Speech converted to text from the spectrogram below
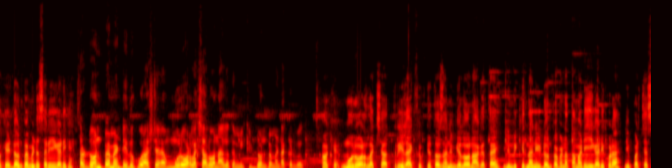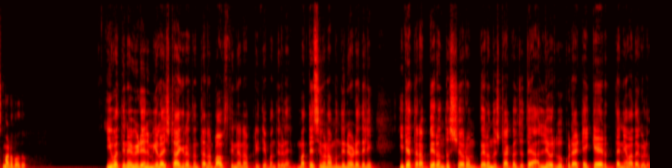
okay down payment sir ಈ ಗಾಡಿಗೆ? ಸರ್ ಡೌನ್ ಪೇಮೆಂಟ್ ಇದಕ್ಕೂ ಅಷ್ಟೇ ಮೂರುವರೆ ಲಕ್ಷ ಲೋನ್ ಆಗುತ್ತೆ ಮಿಕ್ಕಿ ಡೌನ್ ಪೇಮೆಂಟ್ ಆಗಿ ಕಟ್ಟಬೇಕು ಓಕೆ ಮೂರುವರೆ lakh three lakh fifty thousand ನಿಮಗೆ ಲೋನ್ ಆಗುತ್ತೆ. ಇಲ್ಲಿ ಮಿಕ್ಕಿದ್ನ ನೀವು ಡೌನ್ ಪೇಮೆಂಟ್ ಅಂತ ಮಾಡಿ ಈ ಗಾಡಿ ಕೂಡ ನೀವು ಪರ್ಚೇಸ್ ಮಾಡ್ಬೋದು. ಇವತ್ತಿನ ವಿಡಿಯೋ ನಿಮಗೆಲ್ಲ ಇಷ್ಟ ಆಗಿರೋದಂತ ನಾನು ಭಾವಿಸ್ತೀನಿ ನನ್ನ ಪ್ರೀತಿಯ ಬಂಧುಗಳೇ. ಮತ್ತೆ ಸಿಗೋಣ ಮುಂದಿನ ವಿಡಿಯೋದಲ್ಲಿ ಇದೇ ಥರ ಬೇರೊಂದು ಶೋರೂಮ್ ಬೇರೊಂದು ಸ್ಟಾಕ್ಗಳ ಜೊತೆ ಅಲ್ಲಿವರೆಗೂ ಕೂಡ ಟೇಕ್ ಕೇರ್ ಧನ್ಯವಾದಗಳು.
